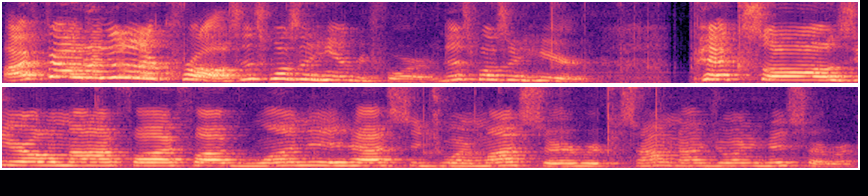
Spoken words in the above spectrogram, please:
I found another cross. This wasn't here before. This wasn't here. Pixel09551, it has to join my server because I'm not joining his server.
